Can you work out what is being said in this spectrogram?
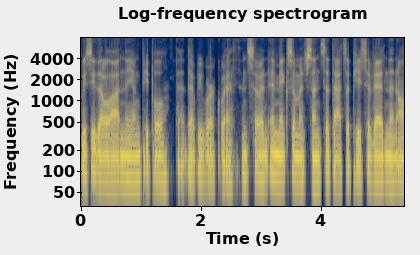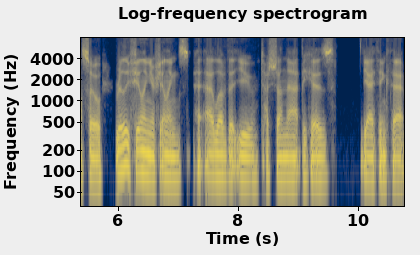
we see that a lot in the young people that, that we work with. And so it, it makes so much sense that that's a piece of it. And then also really feeling your feelings. I love that you touched on that because yeah, I think that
